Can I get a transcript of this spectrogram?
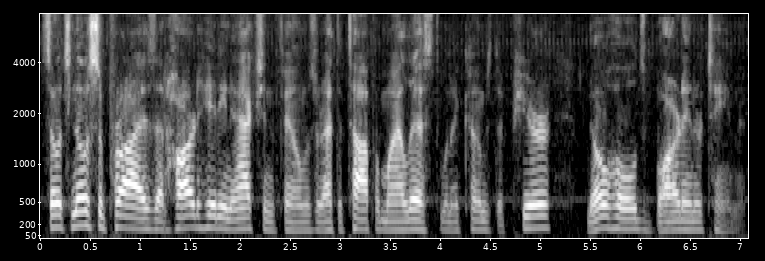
So it's no surprise that hard-hitting action films are at the top of my list when it comes to pure, no-holds-barred entertainment.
